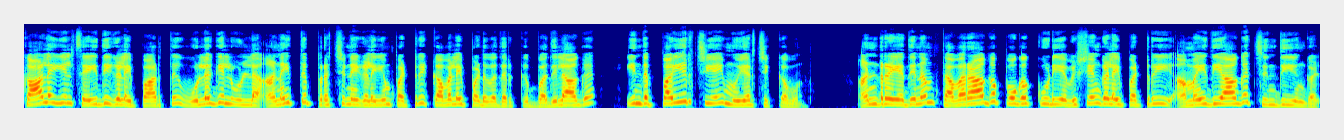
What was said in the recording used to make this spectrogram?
காலையில் செய்திகளை பார்த்து உலகில் உள்ள அனைத்து பிரச்சினைகளையும் பற்றி கவலைப்படுவதற்கு பதிலாக இந்த பயிற்சியை முயற்சிக்கவும். அன்றைய தினம் தவறாக போகக்கூடிய விஷயங்களைப் பற்றி அமைதியாகச் சிந்தியுங்கள்.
